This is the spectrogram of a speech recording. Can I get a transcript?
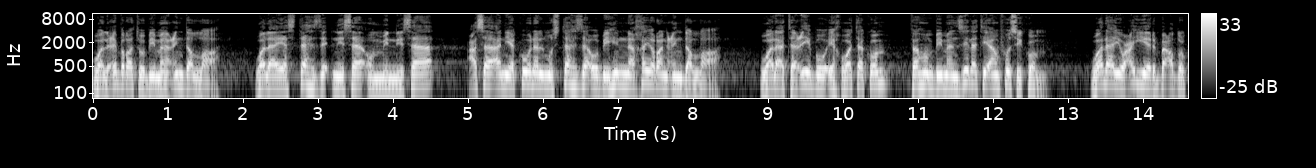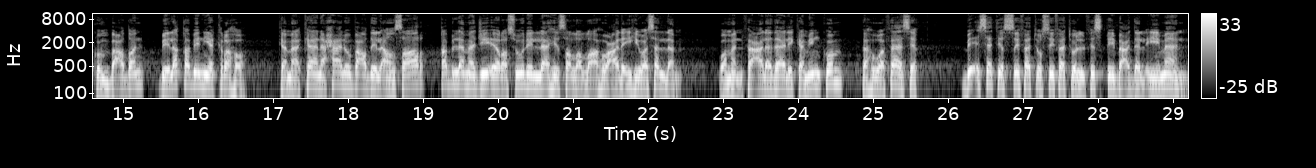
والعبرة بما عند الله ولا يستهزئ نساء من نساء عسى أن يكون المستهزأ بهن خيرا عند الله ولا تعيبوا إخوتكم فهم بمنزلة أنفسكم ولا يعير بعضكم بعضا بلقب يكرهه كما كان حال بعض الأنصار قبل مجيء رسول الله صلى الله عليه وسلم. ومن فعل ذلك منكم فهو فاسق. بئست الصفة صفة الفسق بعد الإيمان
